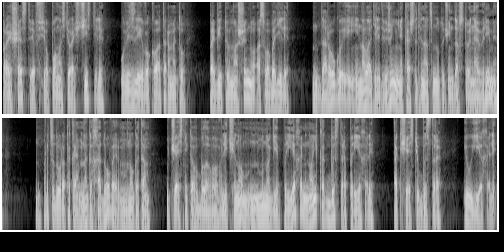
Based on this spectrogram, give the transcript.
происшествия все полностью расчистили, увезли эвакуатором эту побитую машину, освободили дорогу и, и наладили движение. Мне кажется, 12 минут очень достойное время – Процедура такая многоходовая, много там участников было вовлечено, многие приехали, но они как быстро приехали, так, к счастью, быстро и уехали.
